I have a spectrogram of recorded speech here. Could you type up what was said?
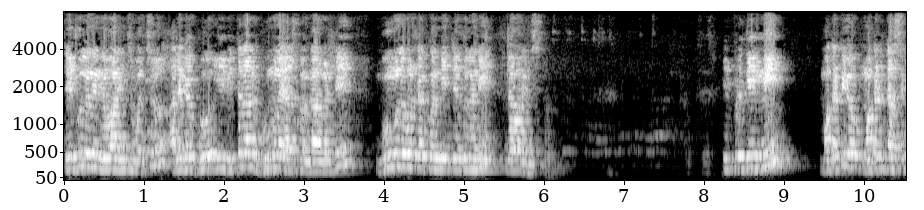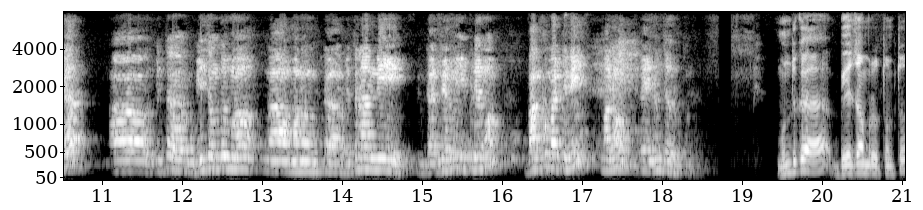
తెగులని నివారించవచ్చు అలాగే భూ ఈ విత్తనాన్ని భూమిలో వేస్తాం కాబట్టి భూమిలో ఉండే కొన్ని తెగులని నివారిస్తుంది ఇప్పుడు దీన్ని మొదటి మొదటి దశగా విత్త బీజంతో మనం విత్తనాన్ని దంపాము. ఇప్పుడేమో బంకమట్టిని మనం వేయడం జరుగుతుంది. ముందుగా బీజామృతంతో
